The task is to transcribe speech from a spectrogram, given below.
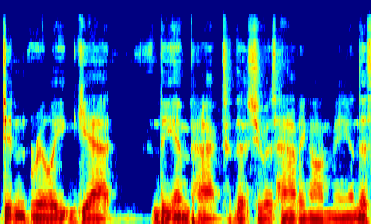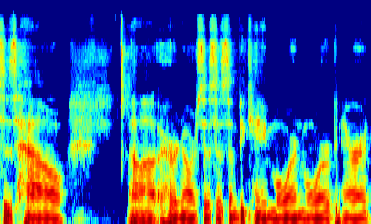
didn't really get the impact that she was having on me. And this is how uh, her narcissism became more and more apparent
